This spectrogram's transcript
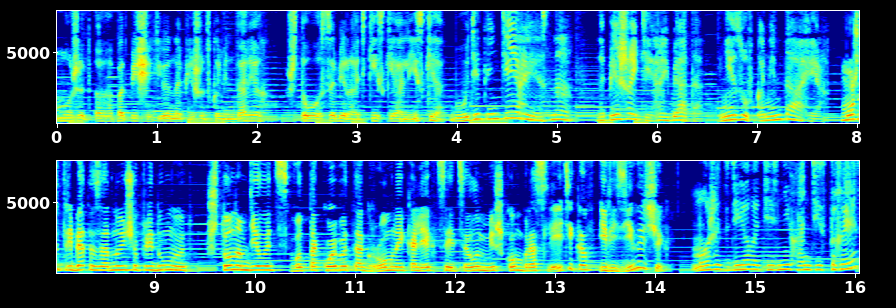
Может, э, подписчики напишут в комментариях, что собирать киски-алиски? Будет интересно. Напишите, ребята, внизу в комментариях. Может, ребята заодно еще придумают, что нам делать с вот такой вот огромной коллекцией, целым мешком браслетиков и резиночек? Может, сделать из них антистресс?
